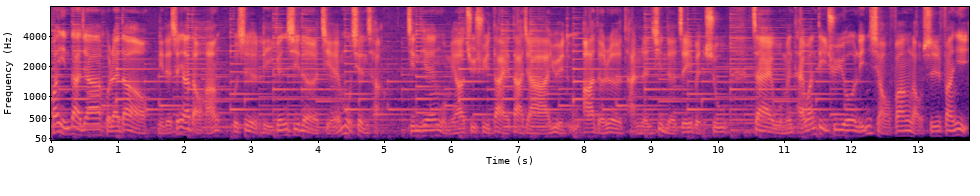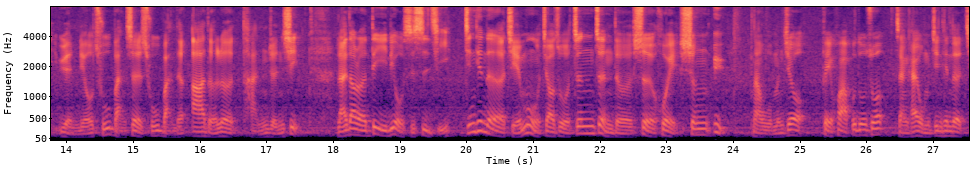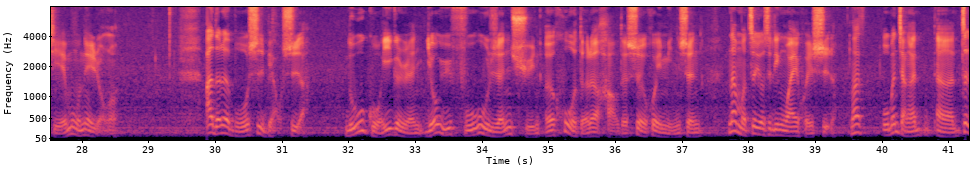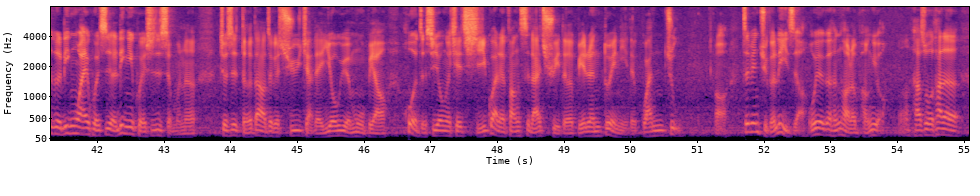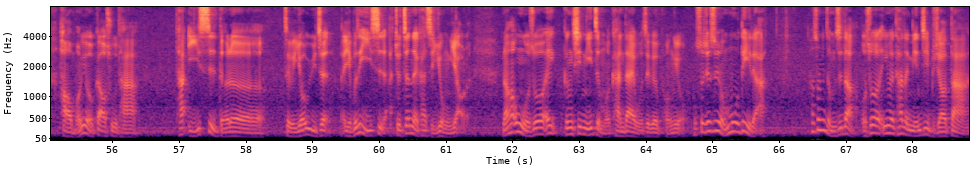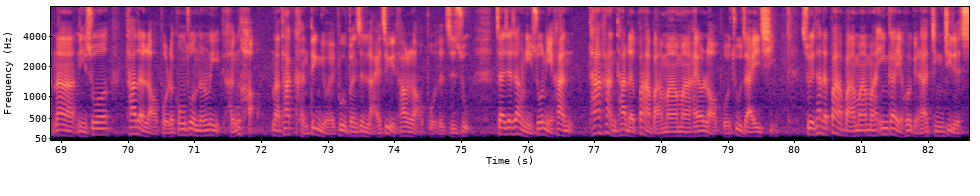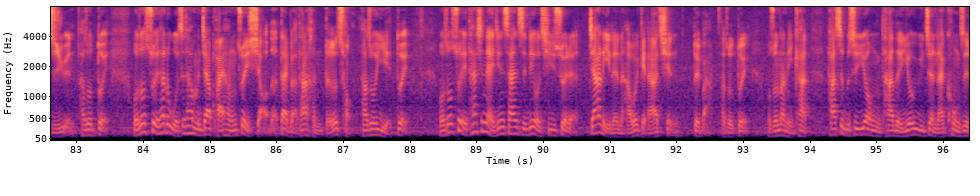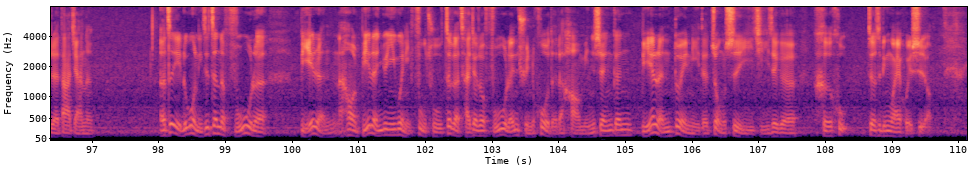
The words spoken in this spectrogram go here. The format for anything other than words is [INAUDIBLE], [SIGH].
欢迎大家回来到你的生涯导航，不是李根熙的节目现场。今天我们要继续带大家阅读阿德勒谈人性的这一本书，在我们台湾地区由林小芳老师翻译，远流出版社出版的《阿德勒谈人性》，来到了第六十四集。今天的节目叫做《真正的社会声誉》，那我们就废话不多说，展开我们今天的节目内容哦。阿德勒博士表示啊。如果一个人由于服务人群而获得了好的社会名声，那么这又是另外一回事了。那我们讲的呃，这个另外一回事的另一回事是什么呢？就是得到这个虚假的优越目标，或者是用一些奇怪的方式来取得别人对你的关注。哦，这边举个例子啊，我有一个很好的朋友，他说他的好朋友告诉他，他疑似得了这个忧郁症，也不是疑似啊，就真的开始用药了。然后问我说：“哎，更新你怎么看待我这个朋友？”我说：“就是有目的的啊。”他说：“你怎么知道？”我说：“因为他的年纪比较大，那你说他的老婆的工作能力很好，那他肯定有一部分是来自于他老婆的资助，再加上你说你和他和他的爸爸妈妈还有老婆住在一起，所以他的爸爸妈妈应该也会给他经济的资源。”他说：“对。”我说：“所以他如果是他们家排行最小的，代表他很得宠。”他说：“也对。”我说，所以他现在已经三十六七岁了，家里人还会给他钱，对吧？他说对。我说那你看他是不是用他的忧郁症来控制了大家呢？而这里，如果你是真的服务了别人，然后别人愿意为你付出，这个才叫做服务人群获得的好名声，跟别人对你的重视以及这个呵护，这是另外一回事哦。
